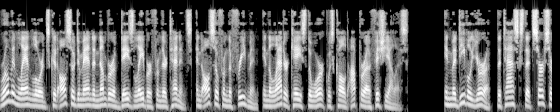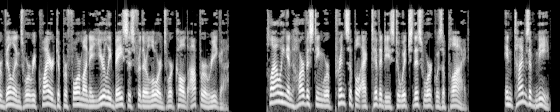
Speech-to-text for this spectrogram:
Roman landlords could also demand a number of days' labor from their tenants, and also from the freedmen, in the latter case the work was called opera officialis. In medieval Europe, the tasks that serfs or villeins were required to perform on a yearly basis for their lords were called opera riga. Ploughing and harvesting were principal activities to which this work was applied. In times of need,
